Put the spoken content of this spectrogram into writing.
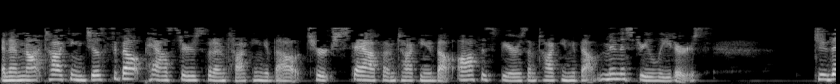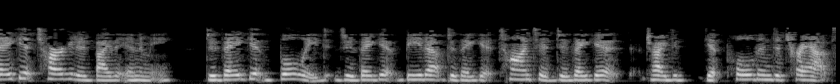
And I'm not talking just about pastors, but I'm talking about church staff. I'm talking about office bearers. I'm talking about ministry leaders. Do they get targeted by the enemy? Do they get bullied? Do they get beat up? Do they get taunted? Do they get tried to get pulled into traps?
